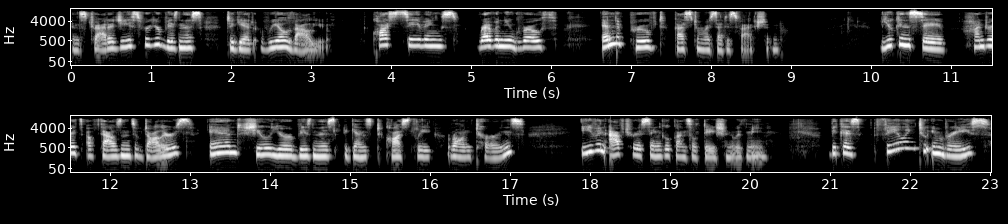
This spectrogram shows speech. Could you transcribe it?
and strategies for your business to get real value, cost savings, revenue growth, and improved customer satisfaction. You can save hundreds of thousands of dollars and shield your business against costly wrong turns, even after a single consultation with me. Because failing to embrace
